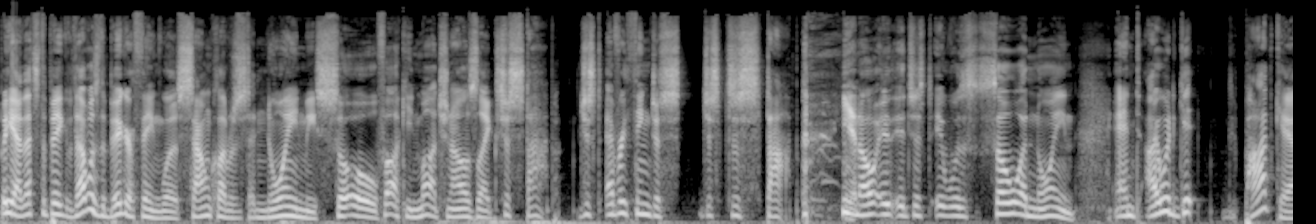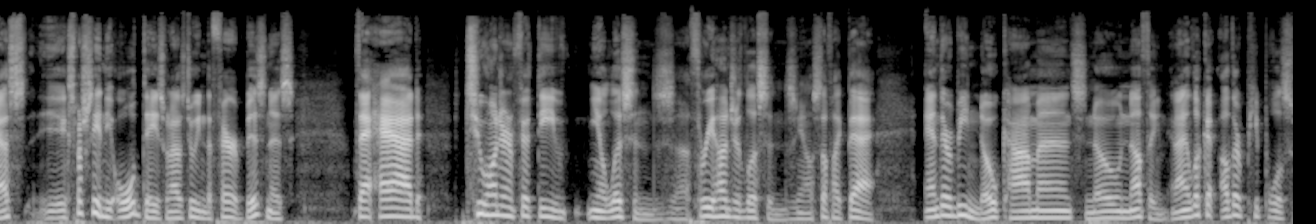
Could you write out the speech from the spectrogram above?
but yeah, that's the big. That was the bigger thing. Was SoundCloud was just annoying me so fucking much, and I was like, just stop. Just everything. Just just just stop. you know, it, it just it was so annoying, and I would get podcasts, especially in the old days when I was doing the fair business, that had 250 you know listens, uh, 300 listens, you know stuff like that, and there would be no comments, no nothing. And I look at other people's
